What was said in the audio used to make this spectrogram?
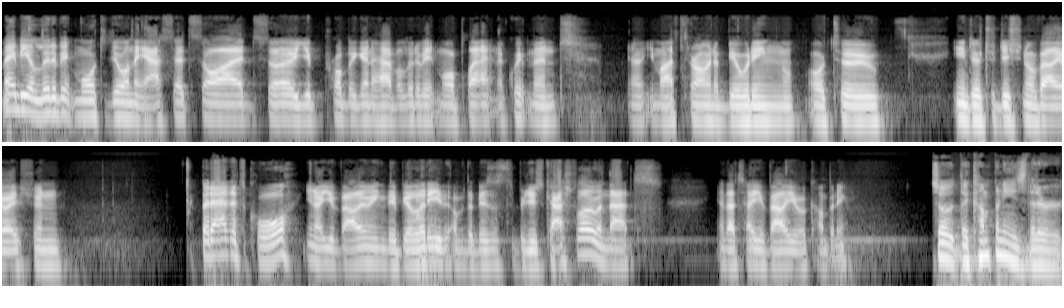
maybe a little bit more to do on the asset side. So you're probably going to have a little bit more plant and equipment. You, know, you might throw in a building or two into a traditional valuation. But at its core, you know, you're valuing the ability of the business to produce cash flow, and that's and that's how you value a company. So the companies that are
